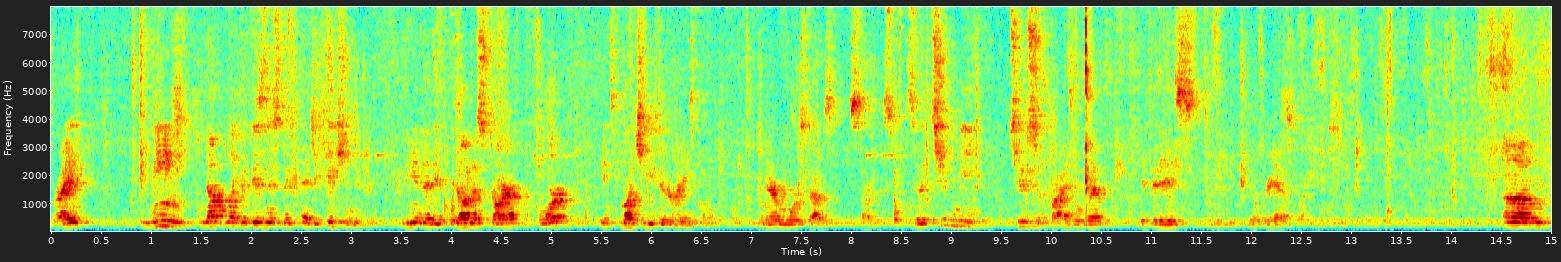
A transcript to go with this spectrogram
right, meaning not like a business education degree, meaning that they've done a startup before, it's much easier to raise money and there are more startups that start this. So it shouldn't be too surprising, but if it is, feel free to ask questions. Um,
